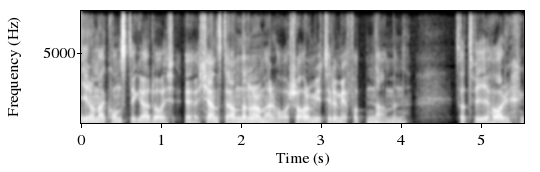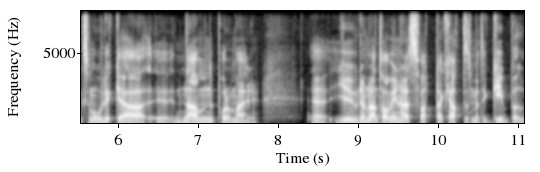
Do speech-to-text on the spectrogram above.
i de här konstiga då, eh, tjänsteandarna de här har, så har de ju till och med fått namn. Så att vi har liksom olika eh, namn på de här eh, djuren. Bland annat har vi den här svarta katten som heter Gibble,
